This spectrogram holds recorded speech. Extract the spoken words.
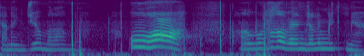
Canın gidiyor mu lan bu? Oha! Ha, burada da benim canım gitmiyor.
